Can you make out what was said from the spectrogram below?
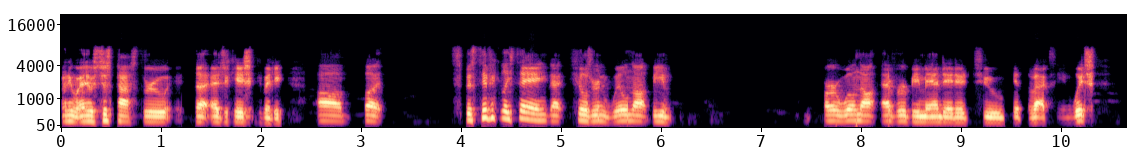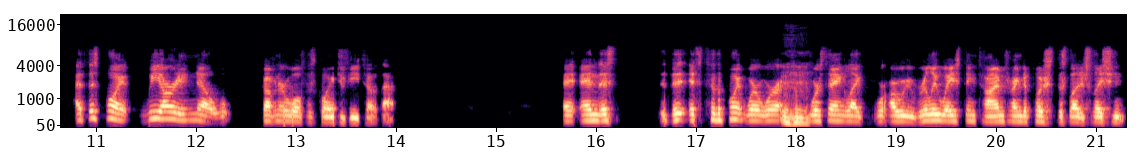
Anyway, it was just passed through the Education Committee, um, but specifically saying that children will not be or will not ever be mandated to get the vaccine. Which, at this point, we already know Governor Wolf is going to veto that. And this, it's to the point where we're Mhm. we're saying like, we're, are we really wasting time trying to push this legislation?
